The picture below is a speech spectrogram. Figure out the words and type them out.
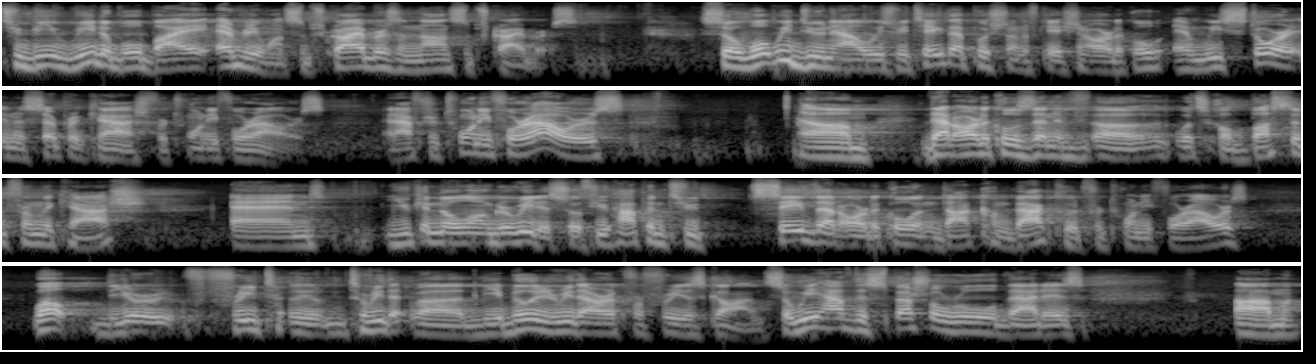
to be readable by everyone, subscribers and non-subscribers. So what we do now is we take that push notification article and we store it in a separate cache for 24 hours. And after 24 hours, um, that article is then uh, what's called busted from the cache, and you can no longer read it. So if you happen to save that article and not come back to it for 24 hours, well, you're free to, uh, to read uh, the ability to read that article for free is gone. So we have this special rule that is um,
